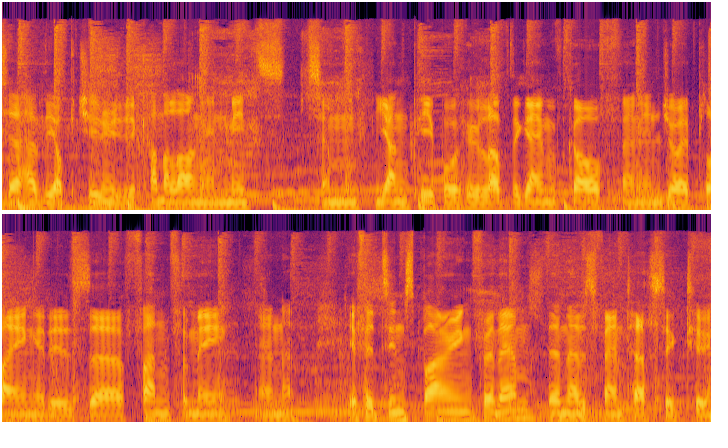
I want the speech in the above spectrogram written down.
To have the opportunity to come along and meet some young people who love the game of golf and enjoy playing it is uh, fun for me and if it's inspiring for them, then that is fantastic too.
